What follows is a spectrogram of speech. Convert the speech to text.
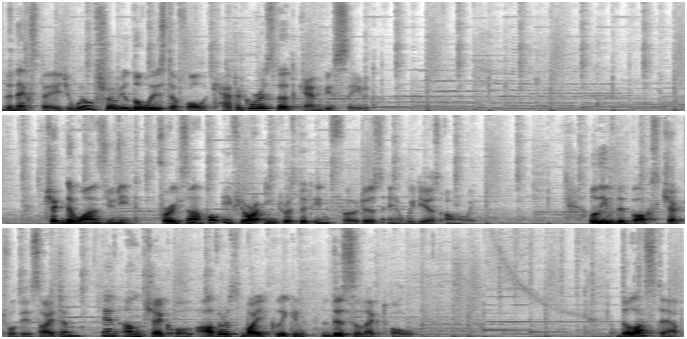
The next page will show you the list of all categories that can be saved. Check the ones you need, for example, if you are interested in photos and videos only. Leave the box checked for this item and uncheck all others by clicking Deselect all. The last step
